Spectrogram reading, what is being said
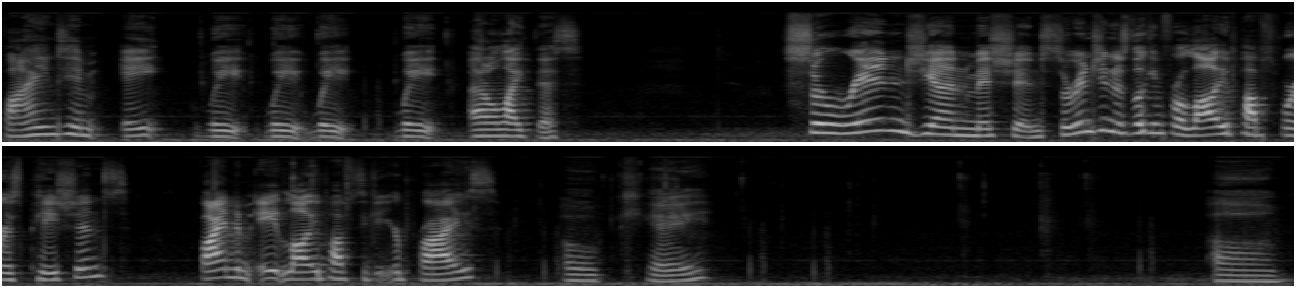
Find him eight. Wait, wait, wait, wait. I don't like this. Syringeon mission. Syringeon is looking for lollipops for his patients. Find him eight lollipops to get your prize. Okay. Um.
